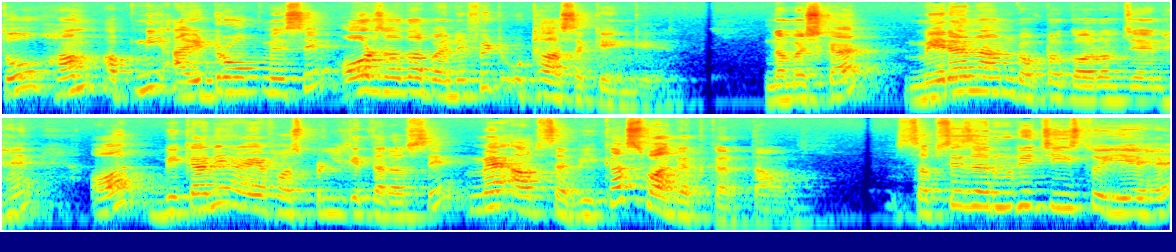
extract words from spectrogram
तो हम अपनी आई ड्रॉप में से और ज़्यादा बेनिफिट उठा सकेंगे। नमस्कार, मेरा नाम डॉक्टर गौरव जैन है। और बीकानेर आई हॉस्पिटल की तरफ़ से मैं आप सभी का स्वागत करता हूँ। सबसे ज़रूरी चीज़ तो ये है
